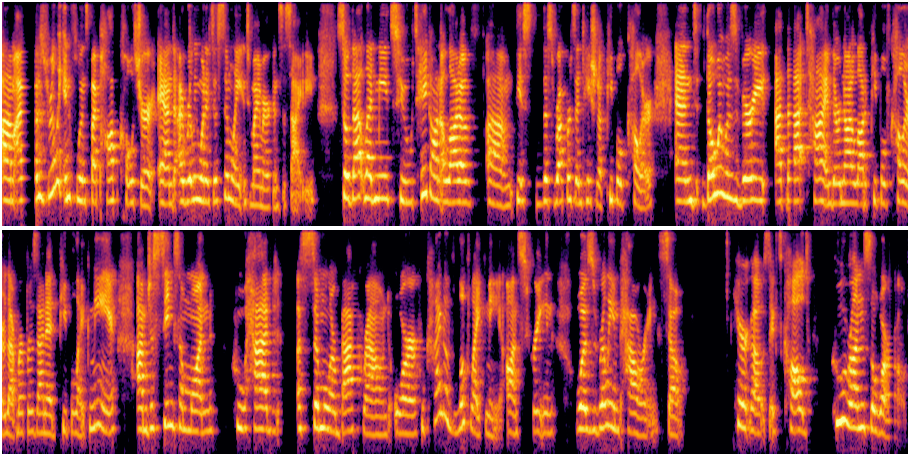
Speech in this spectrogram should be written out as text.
um, I, I was really influenced by pop culture, and I really wanted to assimilate into my American society. So that led me to take on a lot of um, this this representation of people of color. And though it was very at that time, there were not a lot of people of color that represented people like me. Um, just seeing someone who had a similar background or who kind of looked like me on screen was really empowering. So here it goes. It's called Who Runs the World?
